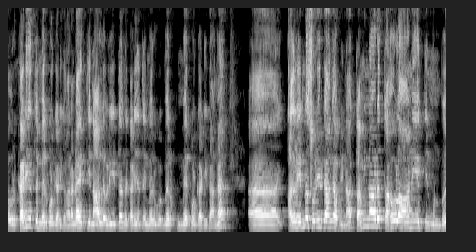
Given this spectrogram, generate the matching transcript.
ஒரு கடிதத்தை மேற்கோள் காட்டிக்காங்க ரெண்டாயிரத்தி நாலில் வெளியிட்ட அந்த கடிதத்தை மேற்கோள் மேற்கோள் காட்டிட்டாங்க அதில் என்ன சொல்லியிருக்காங்க அப்படின்னா தமிழ்நாடு தகவல் ஆணையத்தின் முன்பு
